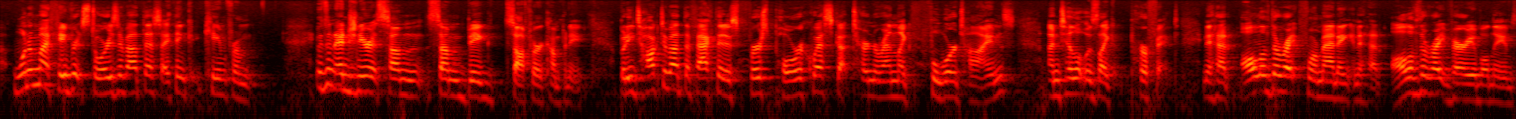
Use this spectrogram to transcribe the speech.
Uh, one of my favorite stories about this, I think, came from, it was an engineer at some, some big software company. But he talked about the fact that his first pull request got turned around like four times until it was like perfect and it had all of the right formatting, and it had all of the right variable names,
